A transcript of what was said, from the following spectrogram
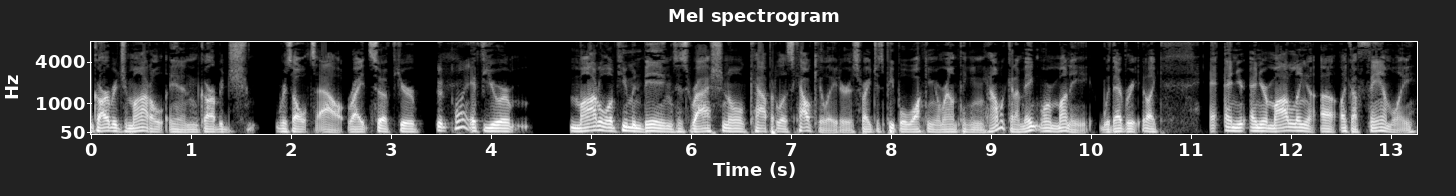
garbage model in, garbage results out. Right. So if you're Good point. if your model of human beings is rational capitalist calculators, right? Just people walking around thinking, how can I make more money with every like, and you're and you're modeling a, like a family.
